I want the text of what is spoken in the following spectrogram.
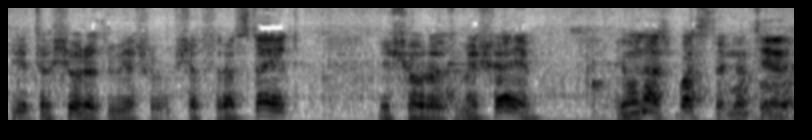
Это все размешиваем. Сейчас растает. Еще раз мешаем. И у нас паста вот готова. Я...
